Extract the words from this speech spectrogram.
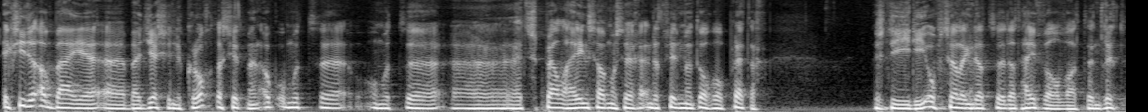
ik zie dat ook bij, eh, eh, bij Jess in de Krocht. Daar zit men ook om het, eh, om het, het spel heen, zou ik maar zeggen. En dat vindt men toch wel prettig. Dus die, die opstelling, dat, eh, dat heeft wel wat. En het, ligt,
